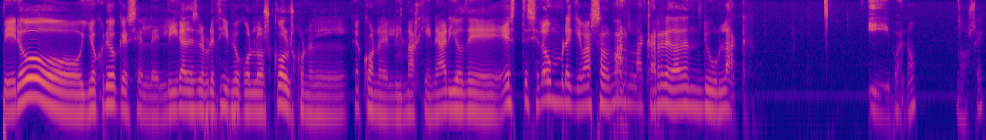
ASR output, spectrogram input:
Pero yo creo que se le liga desde el principio con los Colts, con el, con el imaginario de este es el hombre que va a salvar la carrera de Andrew Luck. Y bueno, no sé.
